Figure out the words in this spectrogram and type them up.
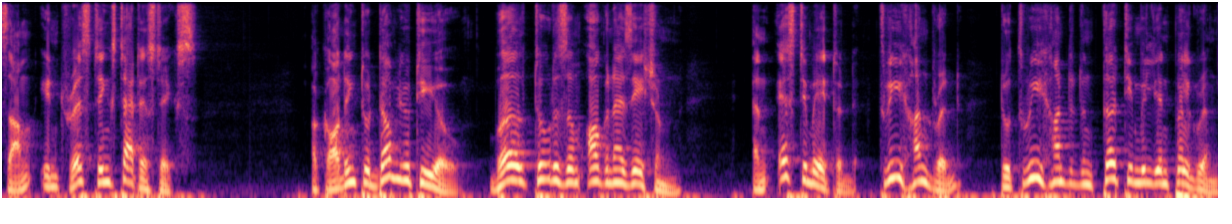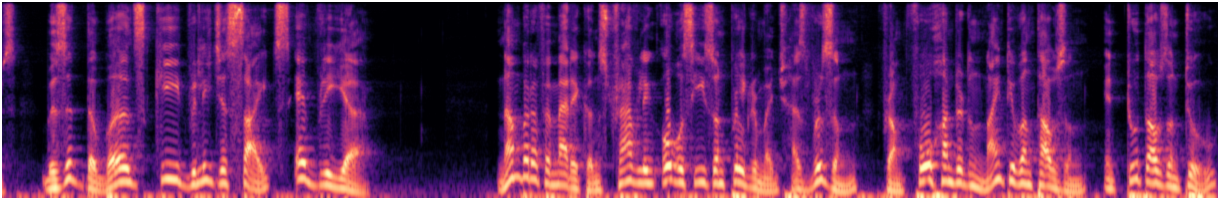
Some interesting statistics. According to WTO, World Tourism Organization, an estimated 300 to 330 million pilgrims visit the world's key religious sites every year. Number of Americans traveling overseas on pilgrimage has risen from 491,000 in 2002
